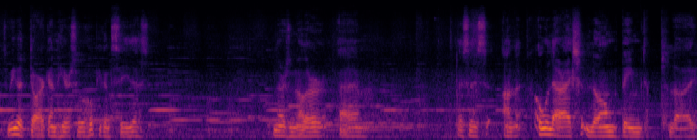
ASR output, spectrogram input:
It's a wee bit dark in here, so I hope you can see this. And there's another. Um, this is an old Irish long beamed plough.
